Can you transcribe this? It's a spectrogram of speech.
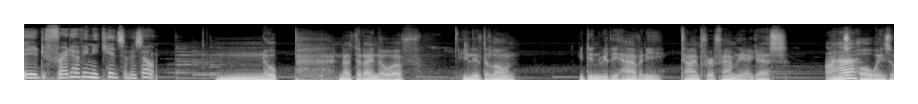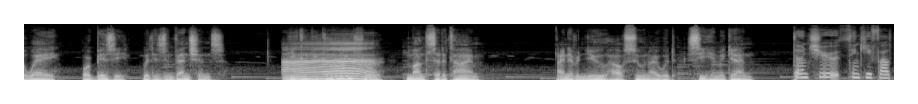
Did Fred have any kids of his own? Nope, not that I know of. He lived alone. He didn't really have any time for a family, I guess. อ่า He ฮะ was always away or busy with his inventions. อ่า He could be gone for months at a time. I never knew how soon I would see him again. Don't you think he felt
